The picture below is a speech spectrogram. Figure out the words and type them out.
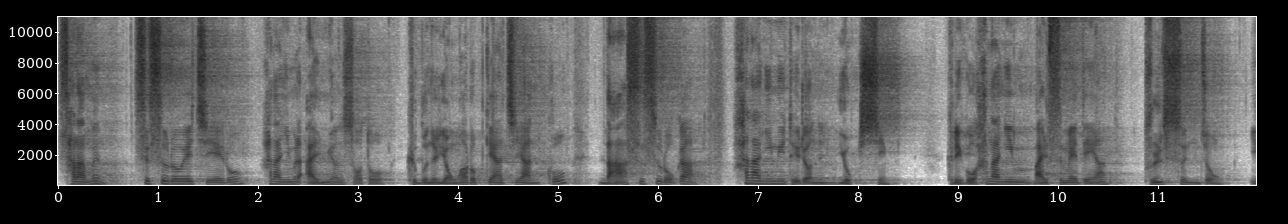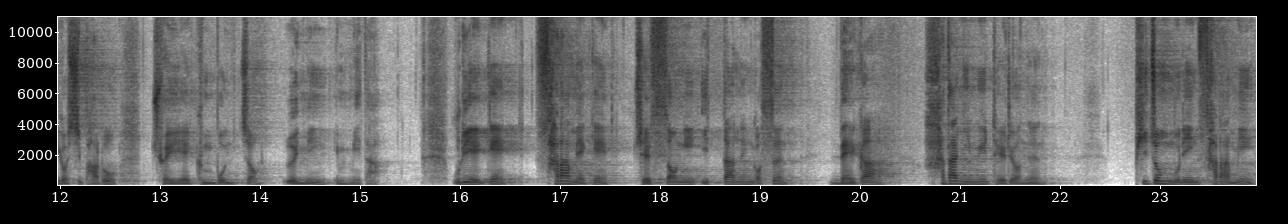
사람은 스스로의 지혜로 하나님을 알면서도 그분을 영화롭게 하지 않고 나 스스로가 하나님이 되려는 욕심, 그리고 하나님 말씀에 대한 불순종, 이것이 바로 죄의 근본적 의미입니다. 우리에게, 사람에게 죄성이 있다는 것은 내가 하나님이 되려는 피조물인 사람이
